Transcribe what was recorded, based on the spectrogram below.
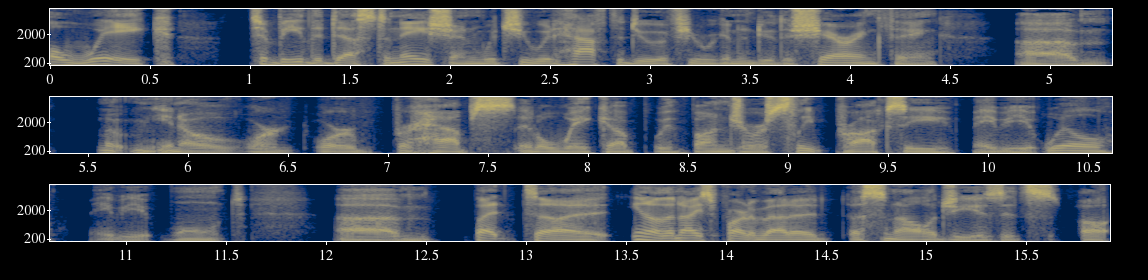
awake to be the destination, which you would have to do if you were going to do the sharing thing. Um, you know, or or perhaps it'll wake up with Bonjour Sleep Proxy. Maybe it will, maybe it won't. Um, but uh, you know, the nice part about a, a Synology is it's uh,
